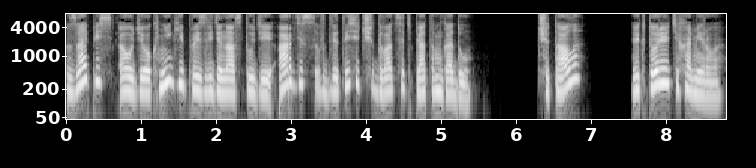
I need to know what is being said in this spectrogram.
Запись аудиокниги произведена студией «Ардис» в 2025 году. Читала Виктория Тихомирова.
